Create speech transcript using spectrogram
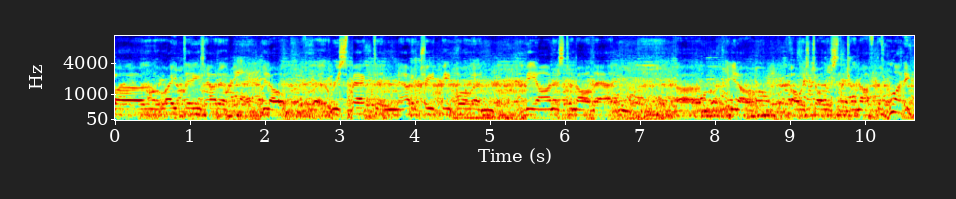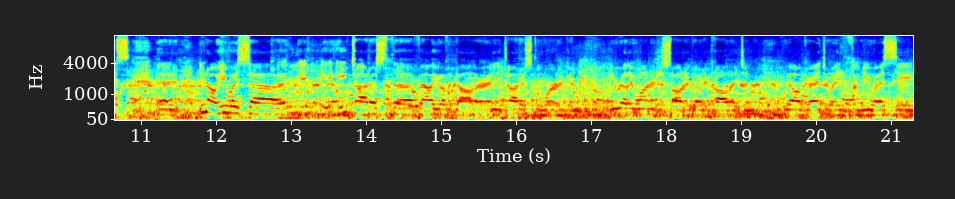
uh, the right things, how to, you know, uh, respect and how to treat people and be honest and all that. And, um, you know, always told us to turn off the lights. And, you know, he was, uh, he, he taught us the value of a dollar and he taught us to work and all to go to college and we all graduated from USC.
